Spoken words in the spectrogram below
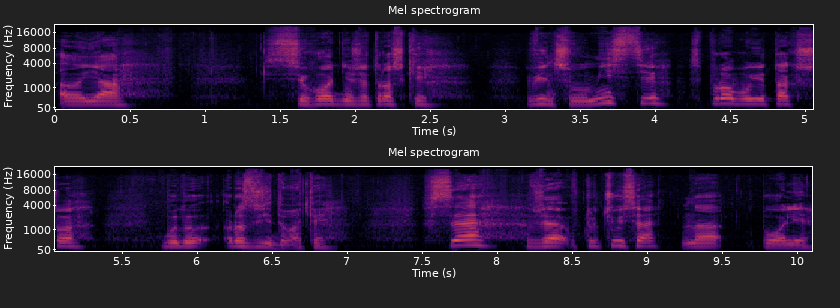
але я сьогодні вже трошки в іншому місці спробую, так що буду розвідувати. Все, вже включуся на полі.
